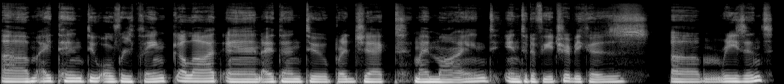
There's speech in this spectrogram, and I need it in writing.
um, I tend to overthink a lot and I tend to project my mind into the future because um, reasons.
